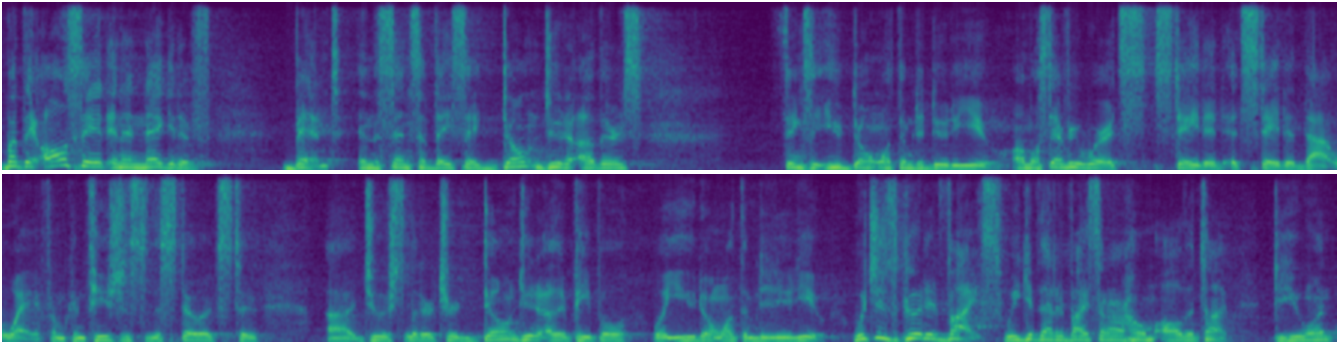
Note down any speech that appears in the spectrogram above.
but they all say it in a negative bent, in the sense of they say, don't do to others things that you don't want them to do to you. Almost everywhere it's stated, it's stated that way, from Confucius to the Stoics to uh, Jewish literature. Don't do to other people what you don't want them to do to you, which is good advice. We give that advice in our home all the time. Do you want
